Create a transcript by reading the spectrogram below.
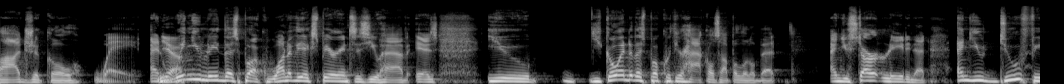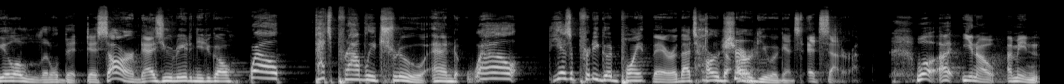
logical way. And Yeah. when you read this book, one of the experiences you have is you you go into this book with your hackles up a little bit and you start reading it and you do feel a little bit disarmed as you read and you go, well, that's probably true. And well, he has a pretty good point there. That's hard to Sure. argue against, etc. Well, uh, you know, I mean,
